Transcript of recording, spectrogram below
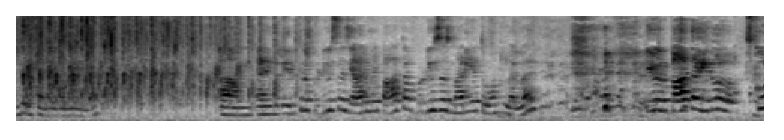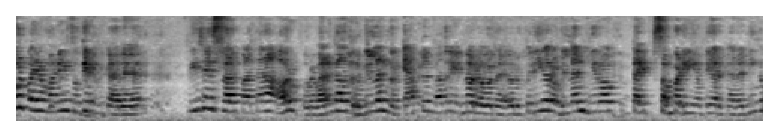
எந்த ஒரு சந்தேகமும் இல்லை. அண்ட் um, இதில் இருக்கிற ப்ரொடியூசர்ஸ் யாருமே பார்த்தா ப்ரொடியூசர்ஸ் மாதிரியே தோணலல்ல. இவர் பார்த்தா ஏதோ ஸ்கூல் பையன் மாதிரி சுற்றிட்டு இருக்காரு. விஜய் சார் பார்த்தா அவர் ஒரு வருங்காலத்து ஒரு வில்லன் ஒரு கேப்டன் மாதிரி இன்னொரு ஒரு ஒரு பெரிய ஒரு வில்லன் ஹீரோ டைப் சம்படி அப்படியா இருக்காரு. நீங்க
